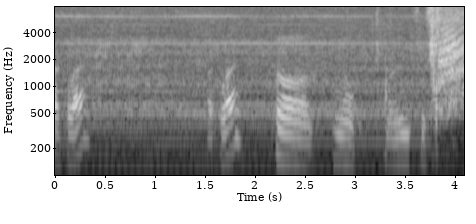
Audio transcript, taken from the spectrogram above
Takhle? Takhle? Tak, no, nevím, co se...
